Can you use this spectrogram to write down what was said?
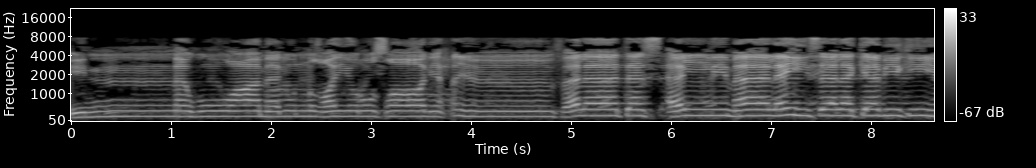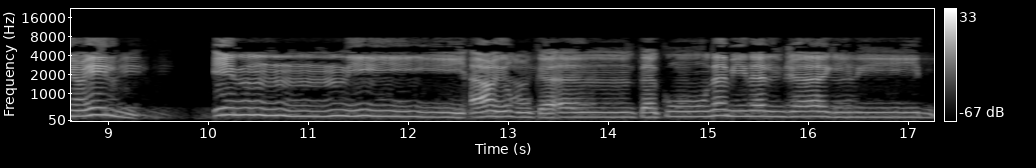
إنه عمل غير صالح فلا تسأل ما ليس لك به علم. إني أعظك أن تكون من الجاهلين.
